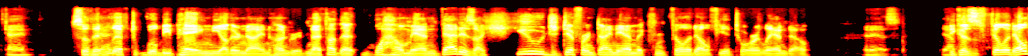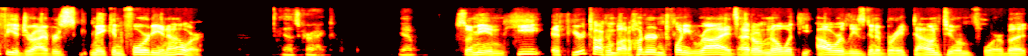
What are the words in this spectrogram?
Okay. so that Okay. Lyft will be paying the other 900. And I thought that, wow, man, that is a huge different dynamic from Philadelphia to Orlando It is. Yep. because Philadelphia drivers making 40 an hour. That's correct. Yep. So, I mean, he, if you're talking about 120 rides, I don't know what the hourly is going to break down to him for, but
